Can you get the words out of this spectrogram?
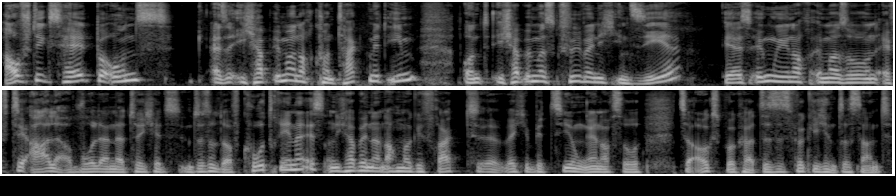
Aufstiegsheld bei uns. Also ich habe immer noch Kontakt mit ihm und ich habe immer das Gefühl, wenn ich ihn sehe, er ist irgendwie noch immer so ein FCAler, obwohl er natürlich jetzt in Düsseldorf Co-Trainer ist. Und ich habe ihn dann auch mal gefragt, äh, welche Beziehung er noch so zu Augsburg hat. Das ist wirklich interessant.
